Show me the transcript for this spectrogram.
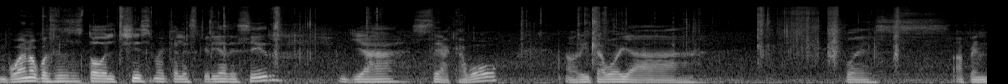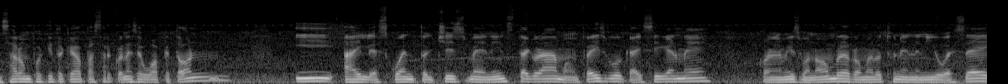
Bueno, pues ese es todo el chisme que les quería decir. Ya se acabó. Ahorita voy a pues a pensar un poquito qué va a pasar con ese guapetón. Y ahí les cuento el chisme en Instagram o en Facebook. Ahí síganme con el mismo nombre, Romero Tuning en USA.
